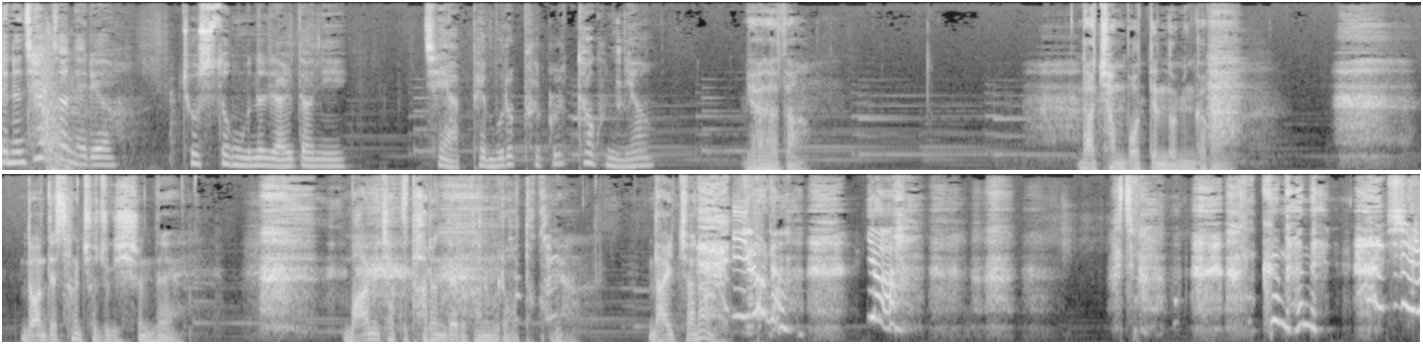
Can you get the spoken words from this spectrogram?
주태는 차에서 내려 조수석 문을 열더니 제 앞에 무릎을 꿇더군요. 미안하다. 나 참 못된 놈인가 봐. 너한테 상처 주기 싫은데 마음이 자꾸 다른 데로 가는 걸 어떡하냐. 나 있잖아. 하지 마. 그만해. 싫어.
